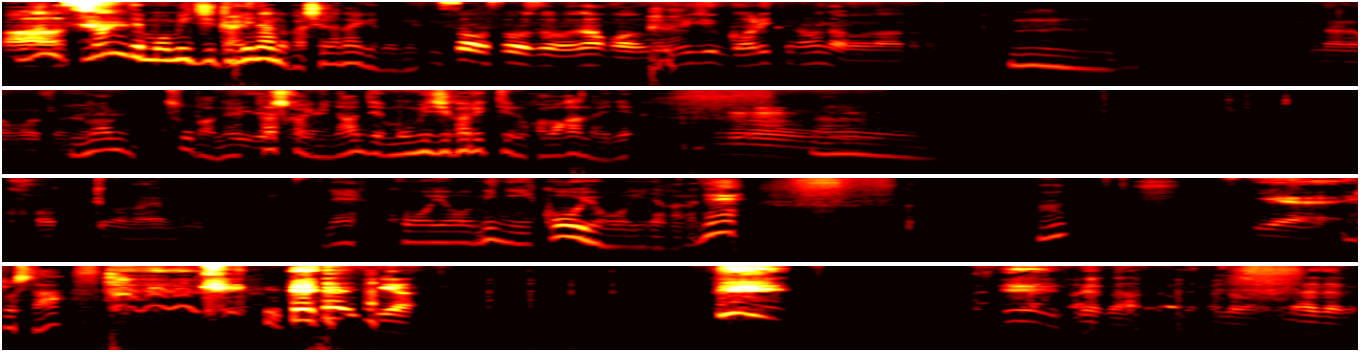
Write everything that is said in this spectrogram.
なんなんでもみじ狩りなのか知らないけどね。そうそうそう。なんか、もみじ狩りってなんだろうな。うん。なるほどね。なんそうだねね確かになんでもみじ狩りっていうのかわかんないね。う。うんん。変わってはないもん。ね、紅葉見に行こうよ、言いながらね。イエどうした？ーイ。いや。なんか、あの、なんだろう、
